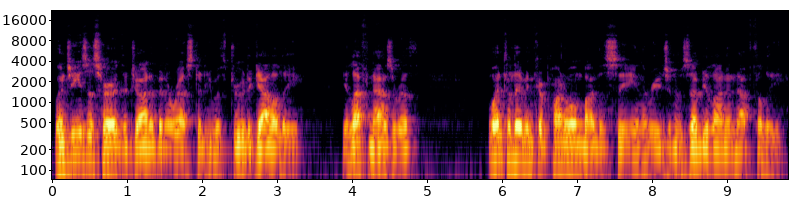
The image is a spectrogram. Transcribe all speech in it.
When Jesus heard that John had been arrested, he withdrew to Galilee. He left Nazareth, went to live in Capernaum by the sea in the region of Zebulun and Naphtali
